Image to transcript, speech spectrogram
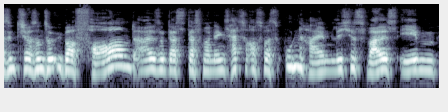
sind ja schon so überformt, also dass, dass man denkt, hat auch was Unheimliches, weil es eben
